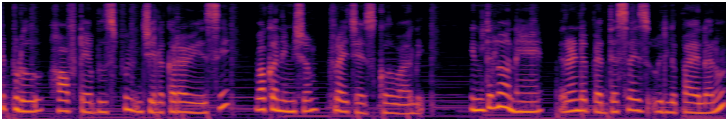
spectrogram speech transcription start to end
ఇప్పుడు హాఫ్ టేబుల్ స్పూన్ జీలకర్ర వేసి ఒక నిమిషం ఫ్రై చేసుకోవాలి. ఇందులోనే రెండు పెద్ద సైజు ఉల్లిపాయలను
